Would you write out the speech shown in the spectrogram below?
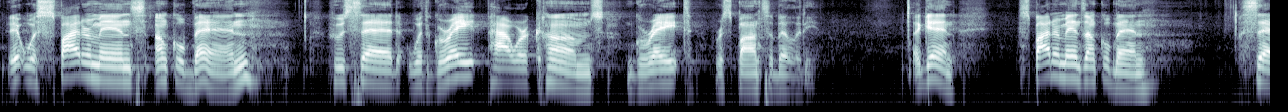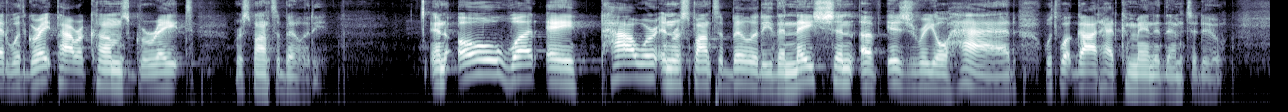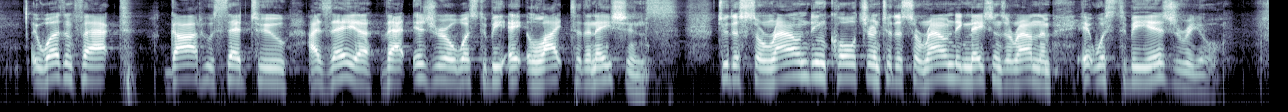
It was Spider Man's Uncle Ben who said, With great power comes great responsibility. Again, Spider Man's Uncle Ben said, With great power comes great responsibility. And oh, what a power and responsibility the nation of Israel had with what God had commanded them to do. It was, in fact, God who said to Isaiah that Israel was to be a light to the nations, to the surrounding culture and to the surrounding nations around them. It was to be Israel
